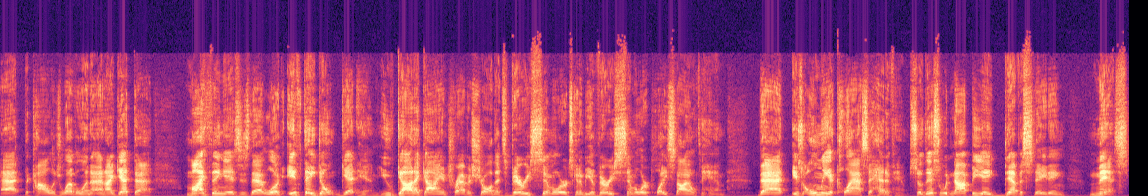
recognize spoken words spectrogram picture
at the college level, and, and I get that. My thing is, is that look, if they don't get him, you've got a guy in Travis Shaw that's very similar. It's going to be a very similar play style to him that is only a class ahead of him. So this would not be a devastating miss.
